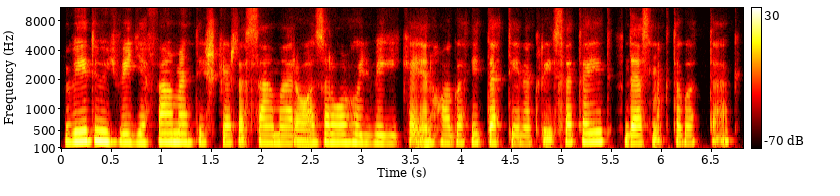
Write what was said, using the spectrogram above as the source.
Védőügyvédje felmentést kérte számára azzal, hogy végig kelljen hallgatni tettének részleteit, de ezt megtagadták.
